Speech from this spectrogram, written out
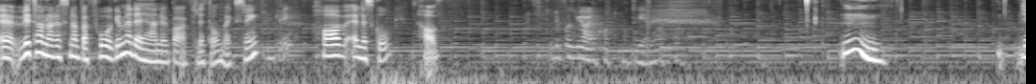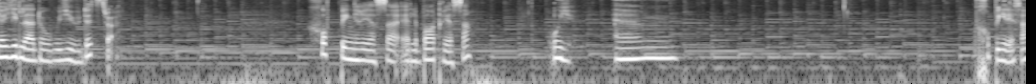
Eh, vi tar några snabba frågor med dig här nu bara för lite omväxling. Okay. Hav eller skog? Hav. Du får göra en kort motivering också. Mm. Jag gillar nog ljudet tror jag. Shoppingresa eller badresa? Oj. Um, shoppingresa.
